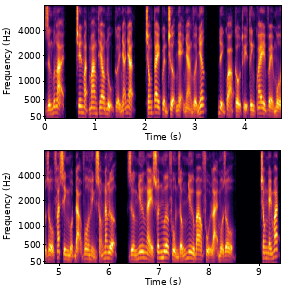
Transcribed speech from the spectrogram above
dừng bước lại, trên mặt mang theo nụ cười nhã nhặn, trong tay quyền trượng nhẹ nhàng vừa nhấc, đỉnh quả cầu thủy tinh quay về mộ rộ phát sinh một đạo vô hình sóng năng lượng, dường như ngày xuân mưa phùn giống như bao phủ lại mộ rộ trong nháy mắt,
